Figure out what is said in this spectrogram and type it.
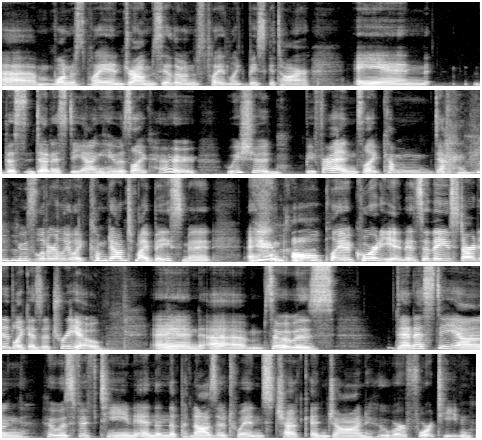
Um, one was playing drums, the other one was playing like bass guitar, and this Dennis DeYoung, he was like, "Hey, we should be friends. Like, come down." he was literally like, "Come down to my basement and I'll play accordion." And so they started like as a trio, and um, so it was Dennis DeYoung, who was 15, and then the Panazzo twins, Chuck and John, who were 14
